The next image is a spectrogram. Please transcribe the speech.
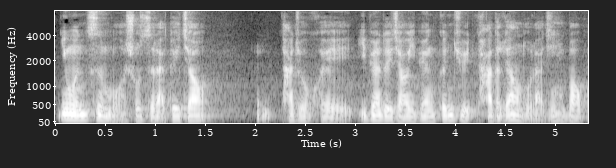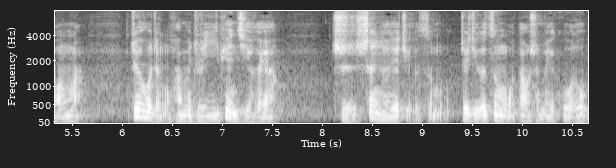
英文字母和数字来对焦，它就会一边对焦一边根据它的亮度来进行曝光嘛。最后整个画面就是一片漆黑啊，只剩下这几个字母，这几个字母倒是没过度，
